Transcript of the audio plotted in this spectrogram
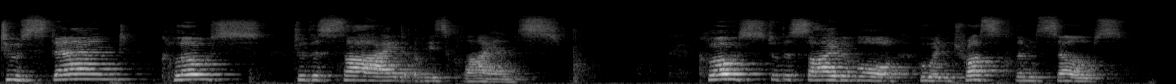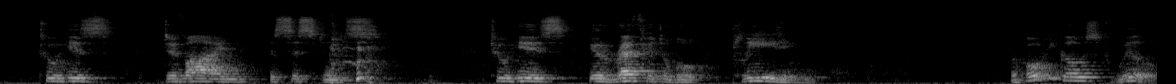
to stand close to the side of his clients, close to the side of all who entrust themselves to his divine assistance, to his irrefutable pleading. The Holy Ghost will,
